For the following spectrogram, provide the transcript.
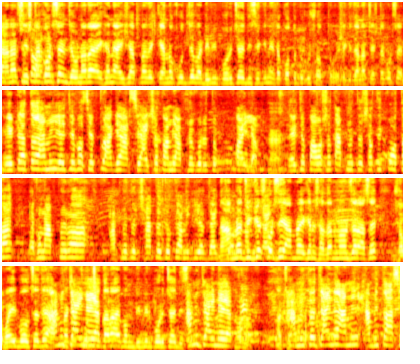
জানার চেষ্টা করছেন যে ওনারা এখানে আইসে আপনাদের কেন খুঁজছে বা ডিবি পরিচয় দিছে কিনা এটা কতটুকু সত্য? এটা কি জানার চেষ্টা করছেন? এটা তো আমি এই যে বাস একটু আগে আসছি আইসা তো আমি আপনার করে তো পাইলাম। হ্যাঁ। এই যে পাওয়ার সাথে আপনাদের সাথে কথা এখন আপনারা আপনাদের সাথে যদি আমি গিয়ে যাই আমরা জিজ্ঞেস করছি আমরা এখানে সাধারণ মানুষ যারা আছে সবাই বলছে যে আমি আপনাকে খুঁজছে তারা এবং ডিবির পরিচয় দিচ্ছে আমি যাই নাই এখনও। আচ্ছা। আমি তো যাই না আমি আমি তো আছি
